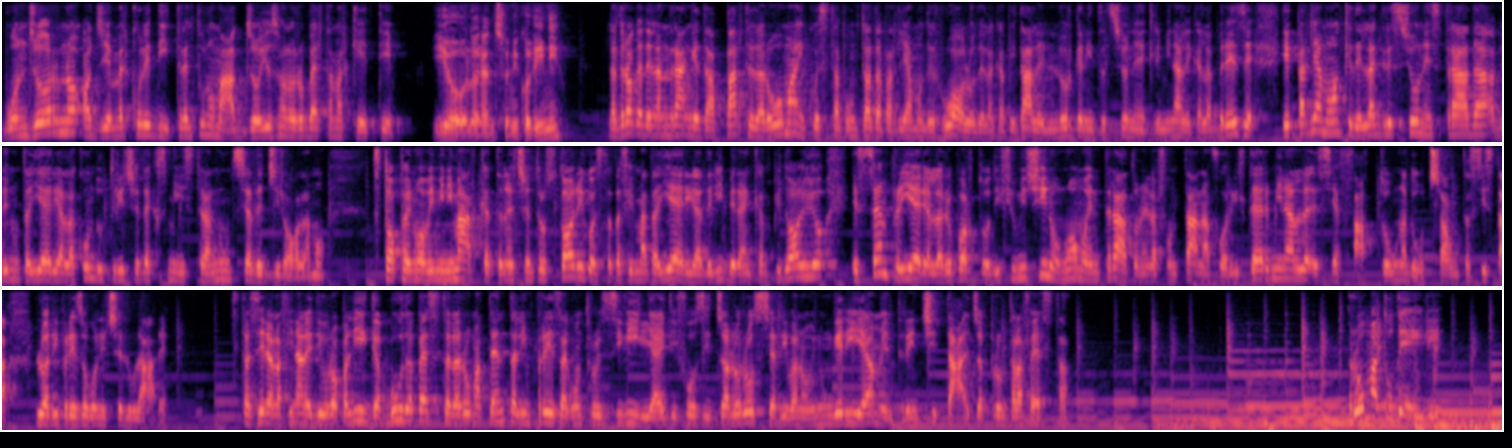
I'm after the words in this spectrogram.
Buongiorno, oggi è mercoledì 31 maggio, io sono Roberta Marchetti. Io Lorenzo Nicolini. La droga dell'andrangheta parte da Roma, in questa puntata parliamo del ruolo della capitale nell'organizzazione criminale calabrese e parliamo anche dell'aggressione in strada avvenuta ieri alla conduttrice ed ex ministra Nunzia De Girolamo. Stop ai nuovi mini market nel centro storico, è stata firmata ieri la delibera in Campidoglio e sempre ieri all'aeroporto di Fiumicino un uomo è entrato nella fontana fuori il terminal e si è fatto una doccia, un tassista lo ha ripreso con il cellulare. Stasera la finale di Europa League a Budapest, la Roma tenta l'impresa contro il Siviglia e i tifosi giallorossi arrivano in Ungheria mentre in città è già pronta la festa. Roma Today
